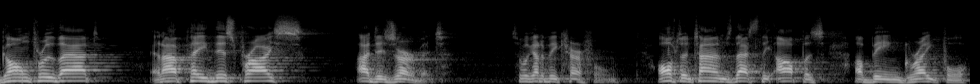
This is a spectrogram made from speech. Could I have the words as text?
gone through that, and I've paid this price, I deserve it. So we got to be careful. Oftentimes, that's the opposite of being grateful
